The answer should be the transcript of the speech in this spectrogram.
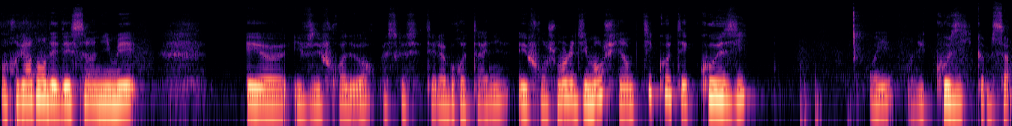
en regardant des dessins animés. Et euh, il faisait froid dehors parce que c'était la Bretagne. Et franchement, le dimanche, il y a un petit côté cosy. Vous voyez, on est cosy comme ça.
